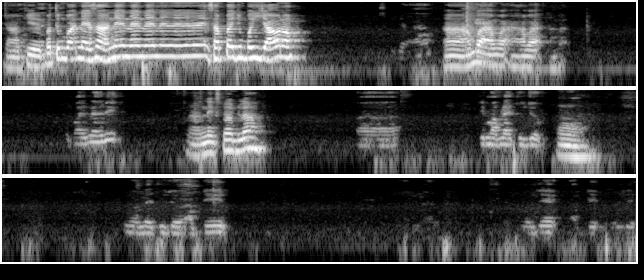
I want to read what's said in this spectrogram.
Ha, okey, lepas tu buat next lah. Next, next, next, next, next, next, sampai jumpa hijau. Sekejap. Ha, buat, buat, buat. buat. Mobile bill ni Ha, next month bila? uh, 15.7. Hmm. 15.7 update. Projek update projek.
